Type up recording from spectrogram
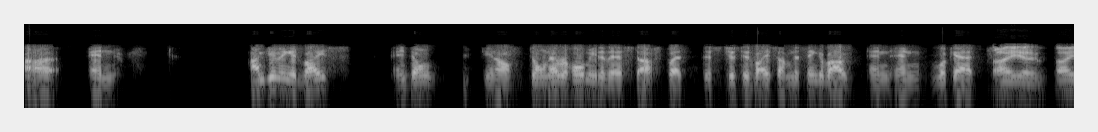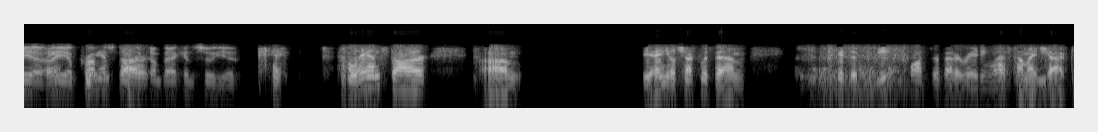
uh, and I'm giving advice, and don't you know, don't ever hold me to this stuff, but this is just advice, something to think about and and look at. I uh, I uh, I uh, promise not to come back and sue you. Landstar, um, and you'll check with them. It's a B plus or better rating. Last time I checked,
